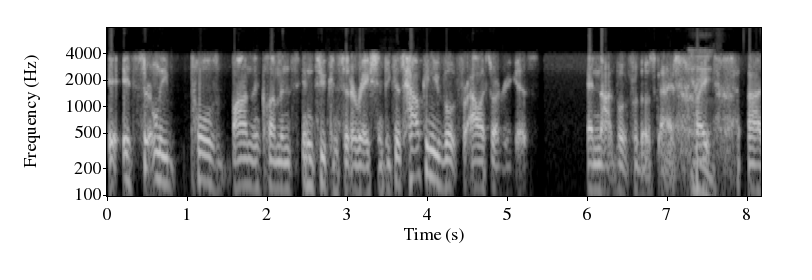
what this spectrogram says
it, it certainly pulls Bonds and Clemens into consideration because how can you vote for Alex Rodriguez and not vote for those guys, mm. right? Uh,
